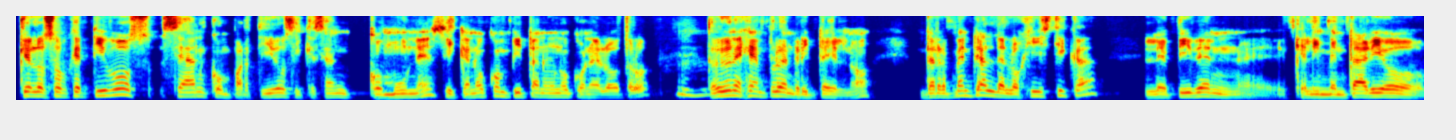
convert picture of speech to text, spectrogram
que los objetivos sean compartidos y que sean comunes y que no compitan uno con el otro. Te doy un ejemplo en retail, ¿no? De repente al de logística le piden eh, que el inventario,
